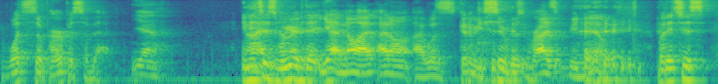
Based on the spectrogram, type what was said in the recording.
what's the purpose of that? Yeah. And it's I just weird idea. that yeah, no, I, I don't. I was gonna be super surprised if you knew, but it's just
